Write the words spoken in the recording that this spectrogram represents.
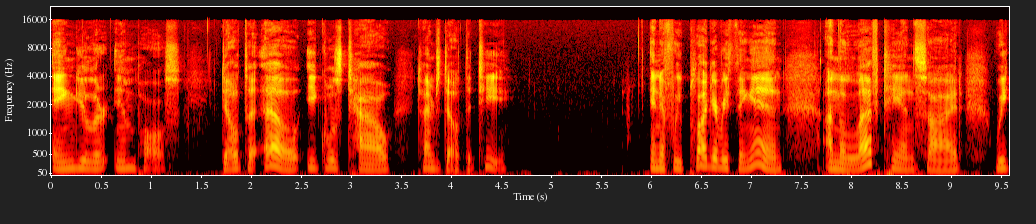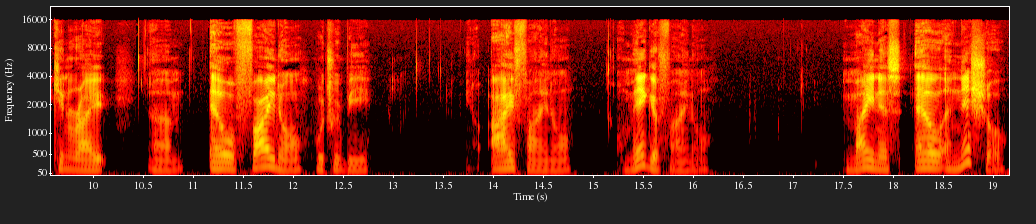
angular impulse. Delta L equals tau times delta t. And if we plug everything in, on the left-hand side, we can write um, L final, which would be you know, I final, omega final, minus L initial,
